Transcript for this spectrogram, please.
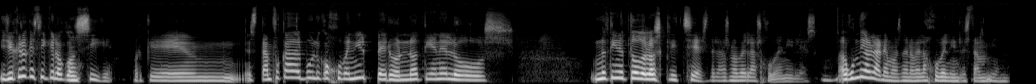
Y yo creo que sí que lo consigue, porque mm, está enfocada al público juvenil, pero no tiene los no tiene todos los clichés de las novelas juveniles. Algún día hablaremos de novelas juveniles también.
